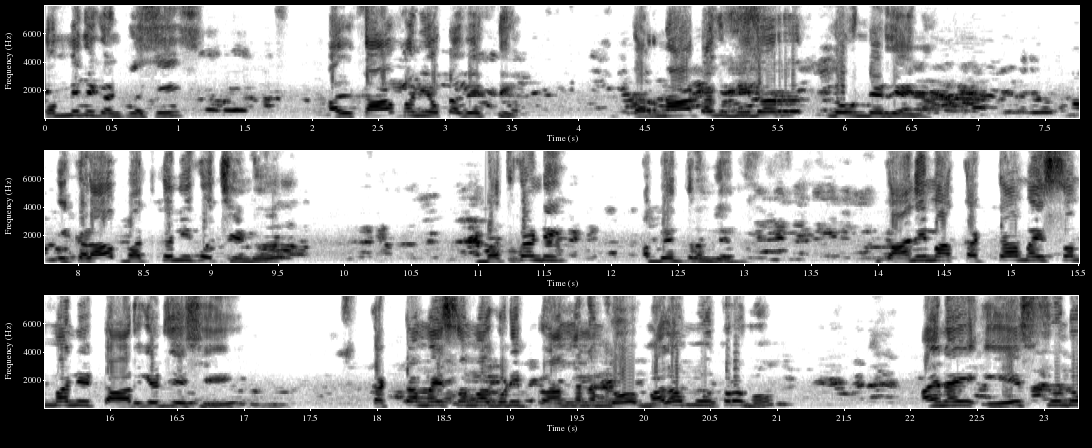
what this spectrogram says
తొమ్మిది గంటలకి అల్తాఫ్ అని ఒక వ్యక్తి కర్ణాటక బీదర్లో ఉండేది ఆయన. ఇక్కడ బతకనీకి వచ్చిండు బతకండి అభ్యంతరం లేదు. కానీ మా కట్టా మైసమ్మని టార్గెట్ చేసి కట్ట మైసమ్మ గుడి ప్రాంగణంలో మలమూత్రము ఆయన వేస్తుండు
